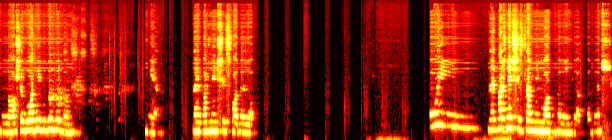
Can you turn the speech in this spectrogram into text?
No, żeby ładnie wyglądał. Nie. Najważniejszy jest ładny dom. Ui. Najważniejszy jest dla mnie mod do Minecrafta, wiesz?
